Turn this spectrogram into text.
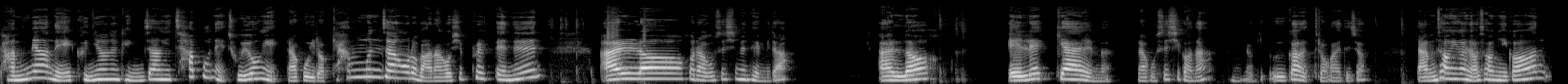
반면에 그녀는 굉장히 차분해, 조용해 라고 이렇게 한 문장으로 말하고 싶을 때는 alors 라고 쓰시면 됩니다. alors elle calme 라고 쓰시거나 음, 여기 의가 들어가야 되죠. 남성이건 여성이건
